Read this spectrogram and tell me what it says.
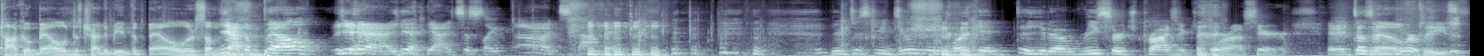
Taco Bell just try to be the Bell or something? Yeah, the bell. Yeah, yeah, yeah. It's just like, oh, stop it. you're just you're doing a market, you know, research project for us here, and it doesn't no, work. please.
